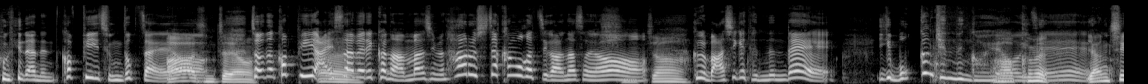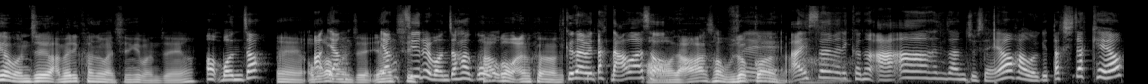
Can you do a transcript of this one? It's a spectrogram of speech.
공인하는 커피 중독자예요. 아, 진짜요? 저는 커피 아이스 네. 아메리카노 안 마시면 하루 시작한 것 같지가 않아서요. 진짜. 그걸 마시게 됐는데 이게 못 끊겠는 거예요. 아, 그러면 이제. 양치가 먼저예요? 아메리카노 마시는 게 먼저예요? 어 먼저? 네, 어, 아, 뭐가 양, 먼저예요? 양치를 먼저 하고, 하고 아메리카노. 그다음에 딱 나와서 어, 나와서 무조건. 네, 아이스 아메리카노 아아 한 잔 주세요 하고 이렇게 딱 시작해요.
